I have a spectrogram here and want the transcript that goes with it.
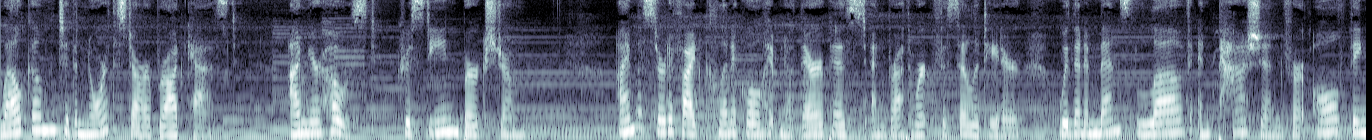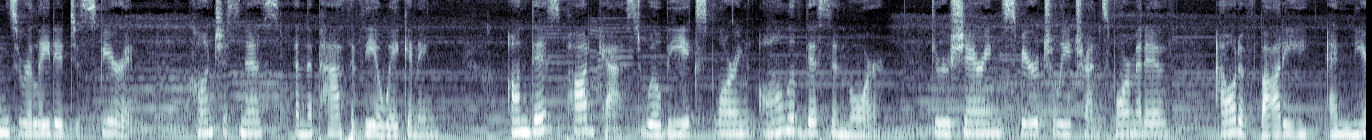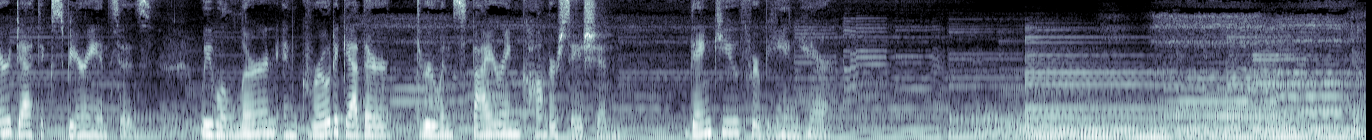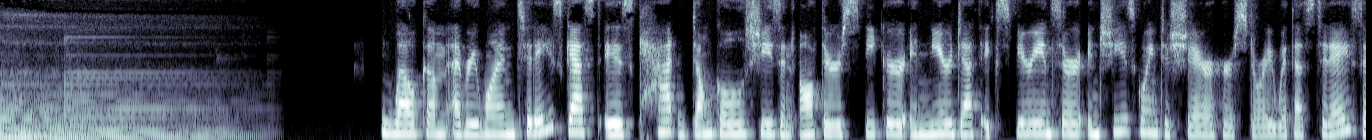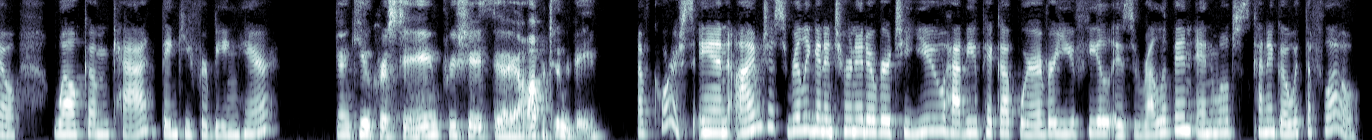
Welcome to the North Star broadcast. I'm your host, Christine Bergstrom. I'm a certified clinical hypnotherapist and breathwork facilitator with an immense love and passion for all things related to spirit, consciousness, and the path of the awakening. On this podcast, we'll be exploring all of this and more through sharing spiritually transformative, out of body, and near death experiences we will learn and grow together through inspiring conversation. Thank you for being here. Welcome, everyone. Today's guest is Kat Dunkle. She's an author, speaker, and near death experiencer, and she is going to share her story with us today. So, welcome, Kat. Thank you for being here. Thank you, Christine. Appreciate the opportunity. Of course. And I'm just really going to turn it over to you, have you pick up wherever you feel is relevant, and we'll just kind of go with the flow.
